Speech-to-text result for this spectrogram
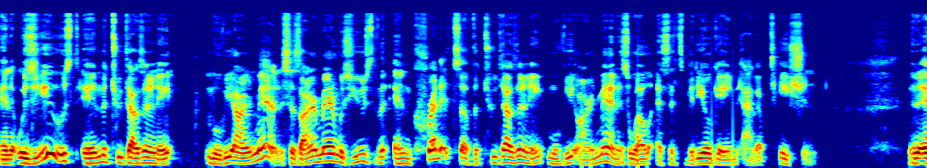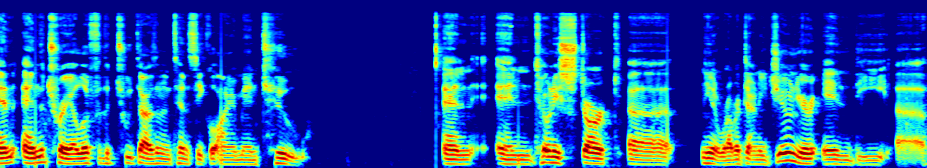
And it was used in the 2008 movie Iron Man. It says Iron Man was used in the end credits of the 2008 movie Iron Man, as well as its video game adaptation. And, and, and the trailer for the 2010 sequel Iron Man 2. and and Tony Stark, uh, you know, Robert Downey Jr. in the uh,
